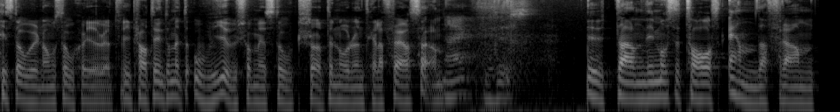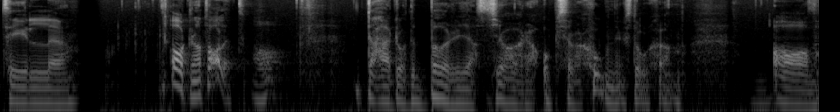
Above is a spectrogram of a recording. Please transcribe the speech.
historierna om Storsjödjuret. Vi pratar inte om ett odjur som är stort så att det når runt hela Frösön. Nej, precis. Utan vi måste ta oss ända fram till eh, 1800-talet. Ja. Där då det börjas göra observationer i Storsjön. Av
